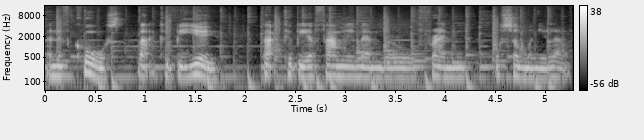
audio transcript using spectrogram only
And of course, that could be you. That could be a family member or friend or someone you love.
